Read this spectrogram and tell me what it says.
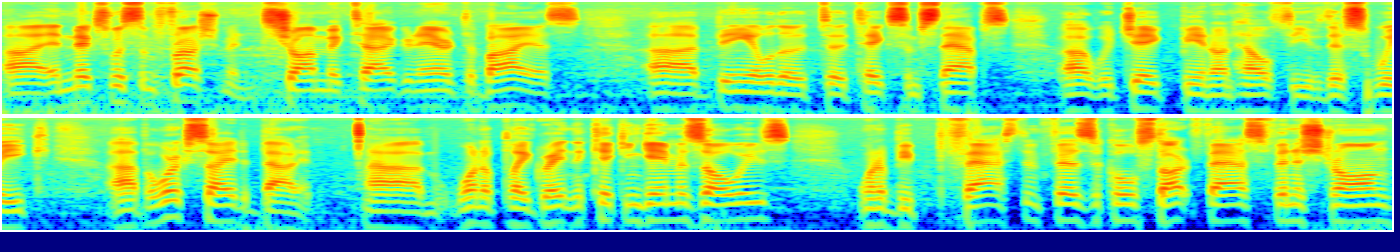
uh, and mixed with some freshmen, Sean McTaggart and Aaron Tobias, uh, being able to, to, take some snaps uh, with Jake being unhealthy this week. Uh, but we're excited about it. Um, want to play great in the kicking game as always. want to be fast and physical, start fast, finish strong,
